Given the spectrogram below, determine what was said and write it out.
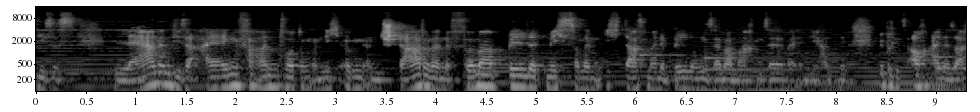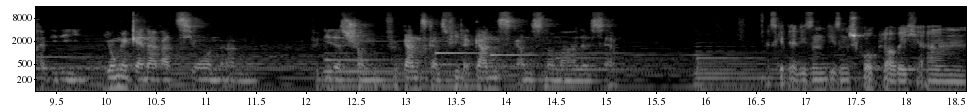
dieses Lernen, diese Eigenverantwortung und nicht irgendein Staat oder eine Firma bildet mich, sondern ich darf meine Bildung selber machen, selber in die Hand nehmen. Übrigens auch eine Sache, die die junge Generation ähm, für die das schon für ganz, ganz viele ganz, ganz normal ist. Ja. Es gibt ja diesen, diesen Spruch, glaube ich, ähm,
